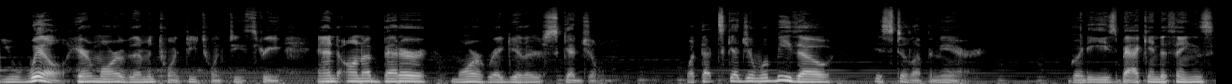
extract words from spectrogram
you will hear more of them in 2023 and on a better, more regular schedule. What that schedule will be, though, is still up in the air. I'm going to ease back into things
